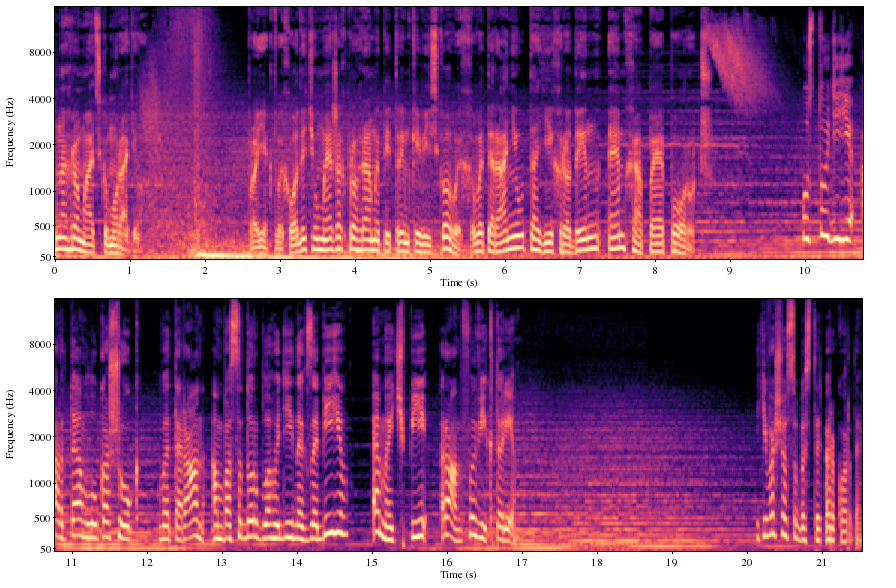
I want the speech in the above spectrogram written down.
на громадському радіо. Проєкт виходить у межах програми підтримки військових, ветеранів та їх родин МХП Поруч. У студії Артем Лукашук, ветеран, амбасадор благодійних забігів MHP Run for Victory. Які ваші особисті рекорди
